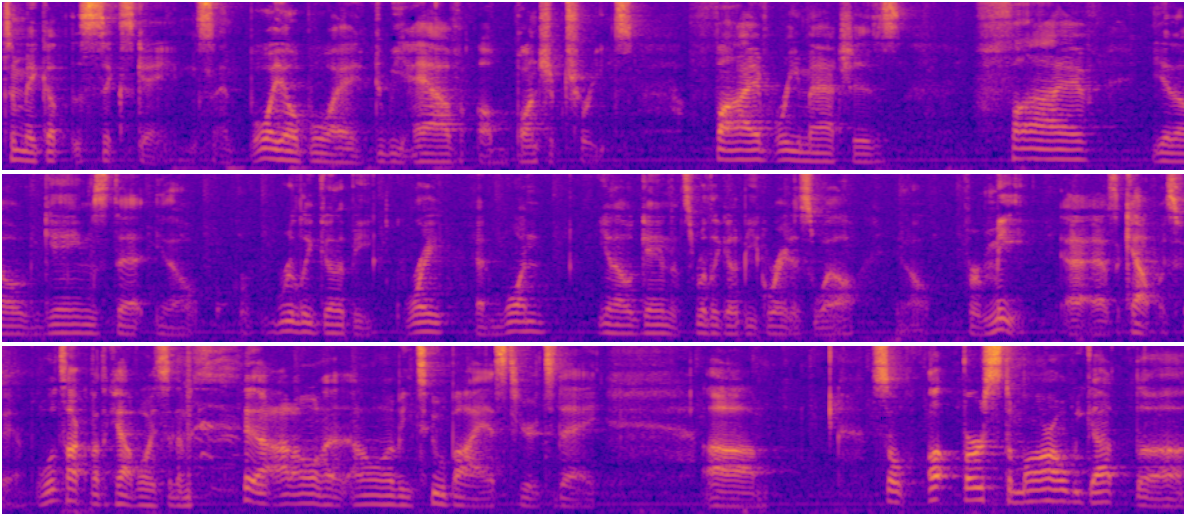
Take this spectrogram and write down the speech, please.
to make up the six games. And boy, oh boy, do we have a bunch of treats. Five rematches, five, you know, games that, you know, are really going to be great, and one, you know, game that's really going to be great as well, you know, for me as a Cowboys fan. We'll talk about the Cowboys in a minute. I don't want to. I don't want to be too biased here today. Um, so up first tomorrow, we got the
